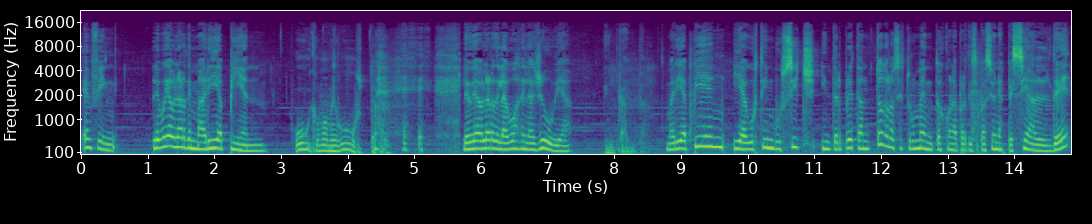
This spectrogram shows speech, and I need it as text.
En fin, le voy a hablar de María Pien. Uy, cómo me gusta. Le voy a hablar de La voz de la lluvia. Me encanta. María Pien y Agustín Busich interpretan todos los instrumentos con la participación especial de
